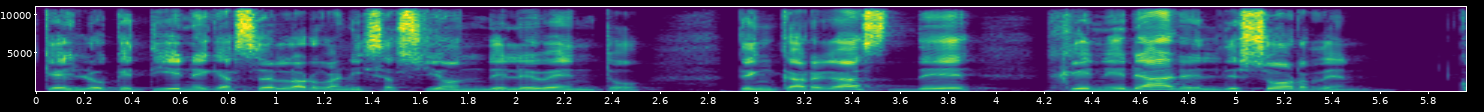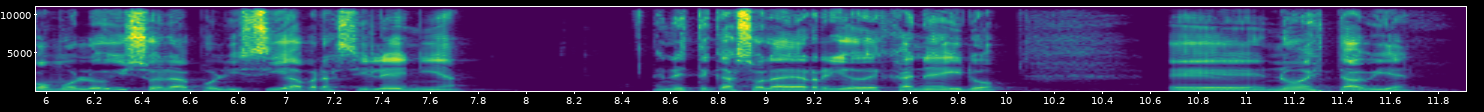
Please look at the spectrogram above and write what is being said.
que es lo que tiene que hacer la organización del evento, te encargas de generar el desorden, como lo hizo la policía brasileña, en este caso la de Río de Janeiro, eh, no está bien.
